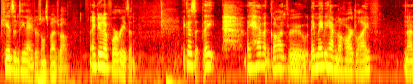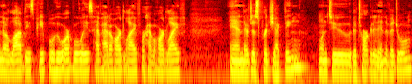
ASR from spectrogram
Kids and teenagers on SpongeBob. They do that for a reason because they they haven't gone through they may be having a hard life and i know a lot of these people who are bullies have had a hard life or have a hard life and they're just projecting onto the targeted individual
